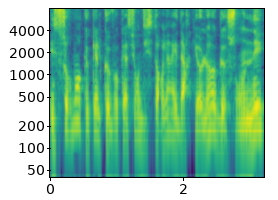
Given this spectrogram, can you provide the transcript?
et sûrement que quelques vocations d'historiens et d'archéologues sont nées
